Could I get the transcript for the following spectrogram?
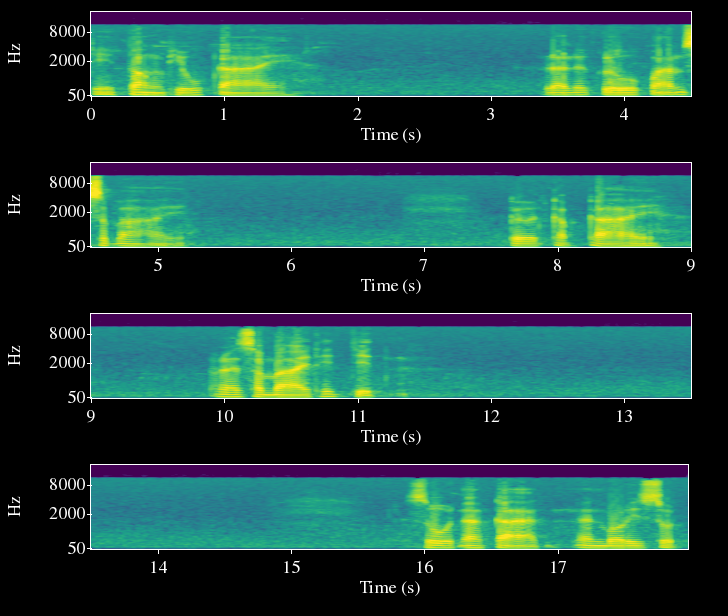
ที่ต้องผิวกาย ระลึกรู้ความสบาย เกิดกับกาย และสบายที่จิต สูดอากาศอันบริสุทธิ์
